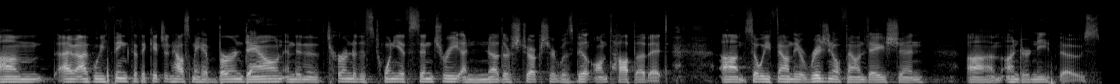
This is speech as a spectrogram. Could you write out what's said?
Um, I, I, we think that the kitchen house may have burned down, and then in the turn of this 20th century, another structure was built on top of it. Um, so we found the original foundation um, underneath those.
